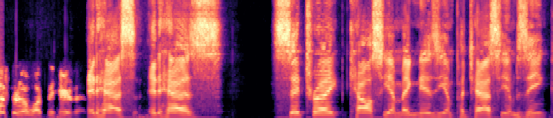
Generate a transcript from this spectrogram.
listener that wants to hear this. it has it has citrate, calcium, magnesium, potassium, zinc,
